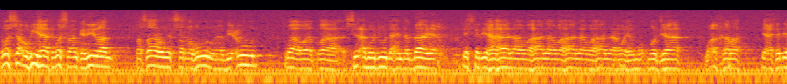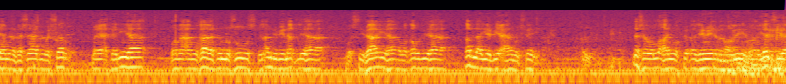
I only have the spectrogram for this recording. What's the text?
توسعوا فيها توسعا كثيرا فصاروا يتصرفون ويبيعون والسلعة موجودة عند البائع يشتريها هذا وهذا وهذا وهذا وهي مرجاة مؤخرة يعتريها من الفساد والشر ما يعتريها. ومع مخالفة النصوص في الأمر بنقلها واستيفائها وقبضها قبل أن يبيعها المشتري نسأل الله أن يوفق جميع المفاضلين وأن يجزي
